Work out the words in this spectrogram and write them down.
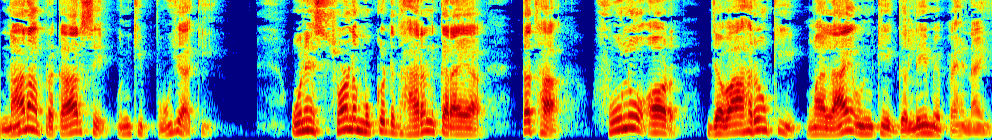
नाना प्रकार से उनकी पूजा की। उन्हें स्वर्ण मुकुट धारण कराया तथा फूलों और जवाहरों की मालाएँ उनके गले में पहनाई।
